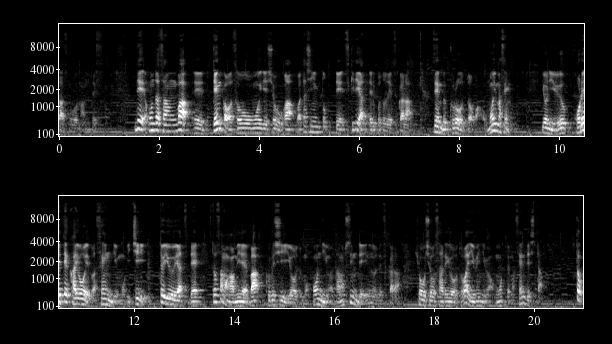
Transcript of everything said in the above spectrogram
たそうなんです。で本田さんは、えー、殿下はそう思いでしょうが私にとって好きでやってることですから全部苦労とは思いません。世に言う「惚れて通えば千里も一里」というやつで人様が見れば苦しいようでも本人は楽しんでいるのですから表彰されようとは夢には思ってませんでした。と、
